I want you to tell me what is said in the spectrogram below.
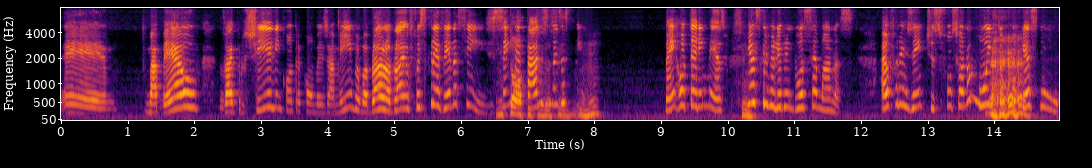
É, Mabel vai para o Chile, encontra com o Benjamin, blá blá blá blá. blá. Eu fui escrevendo assim, em sem tópicos, detalhes, mas assim, assim uhum. bem roteirinho mesmo. Sim. E eu escrevi o livro em duas semanas. Aí eu falei, gente, isso funciona muito, porque assim,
